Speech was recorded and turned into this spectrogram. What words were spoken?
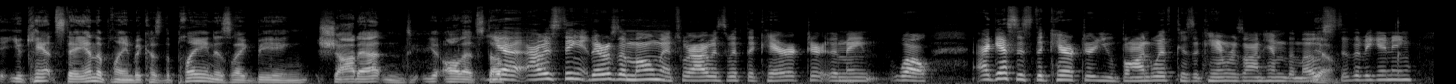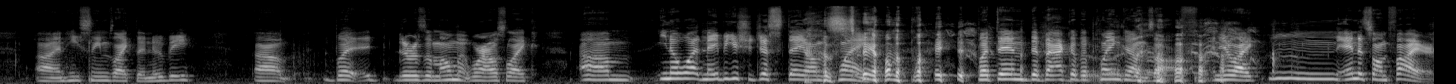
You can't stay in the plane because the plane is like being shot at and all that stuff. Yeah, I was thinking there was a moment where I was with the character, the main. Well, I guess it's the character you bond with because the camera's on him the most Yeah. at the beginning, uh, and he seems like the newbie. Um, but it, there was a moment where I was like, um, you know what? Maybe you should just stay on the plane. Stay on the plane. but then the back of the plane comes off, and you're like, hmm, and it's on fire.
